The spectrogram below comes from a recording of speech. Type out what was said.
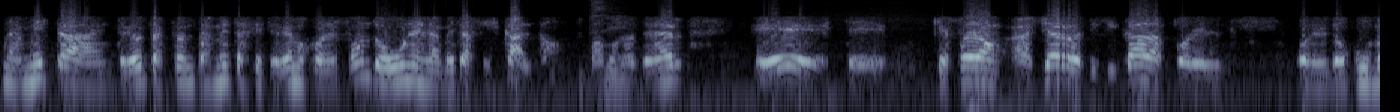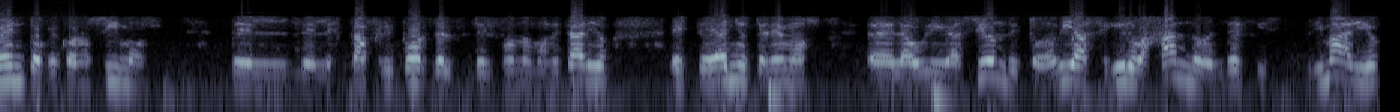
una meta, entre otras tantas metas que tenemos con el fondo, una es la meta fiscal, ¿no? Vamos a tener que, este, que fueron ayer ratificadas por el, por el documento que conocimos del, del staff report del, del Fondo Monetario. Este año tenemos eh, la obligación de todavía seguir bajando el déficit primario,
